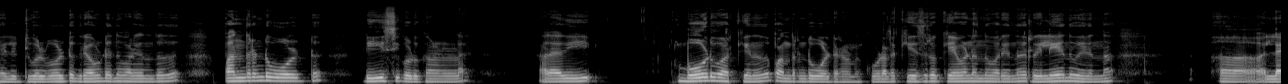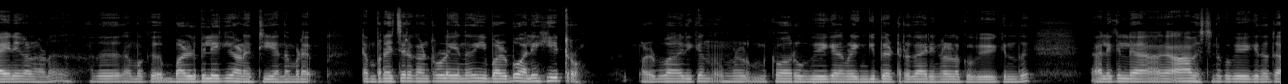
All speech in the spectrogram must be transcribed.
അതിൽ ട്വൽവ് വോൾട്ട് ഗ്രൗണ്ട് എന്ന് പറയുന്നത് പന്ത്രണ്ട് വോൾട്ട് ഡി സി കൊടുക്കാനുള്ള അതായത് ഈ ബോർഡ് വർക്ക് ചെയ്യുന്നത് പന്ത്രണ്ട് വോൾട്ടിനാണ്. കൂടാതെ കെ സീറോ കെ വൺ എന്ന് പറയുന്നത് റിലേ എന്ന് വരുന്ന ലൈനുകളാണ്. അത് നമുക്ക് ബൾബിലേക്ക് കണക്ട് ചെയ്യാം. നമ്മുടെ ടെമ്പറേച്ചർ കൺട്രോൾ ചെയ്യുന്നത് ഈ ബൾബോ അല്ലെങ്കിൽ ഹീറ്ററോ? ബൾബായിരിക്കും നമ്മൾ മിക്കവാറും ഉപയോഗിക്കുക. നമ്മുടെ ഇൻക്യുബേറ്റർ കാര്യങ്ങളിലൊക്കെ ഉപയോഗിക്കുന്നത്. അല്ലെങ്കിൽ ആവശ്യത്തിനൊക്കെ ഉപയോഗിക്കുന്നത്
